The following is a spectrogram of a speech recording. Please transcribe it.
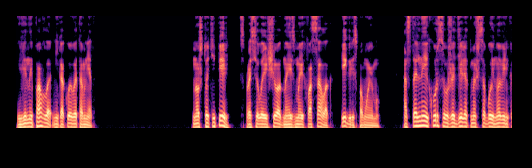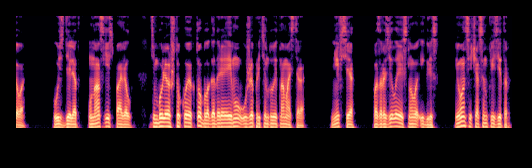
и вины Павла никакой в этом нет». «Но что теперь?» — спросила еще одна из моих вассалок, Игрис, по-моему. «Остальные курсы уже делят между собой новенького». «Пусть делят, у нас есть Павел, тем более, что кое-кто благодаря ему уже претендует на мастера. Не все, возразила ей снова Игрис. И он сейчас инквизитор.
